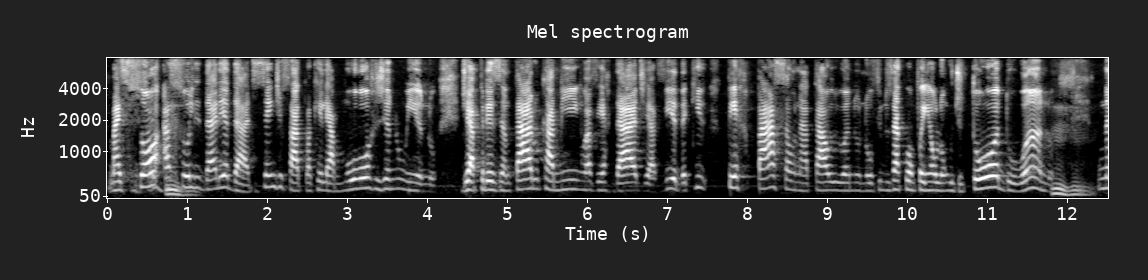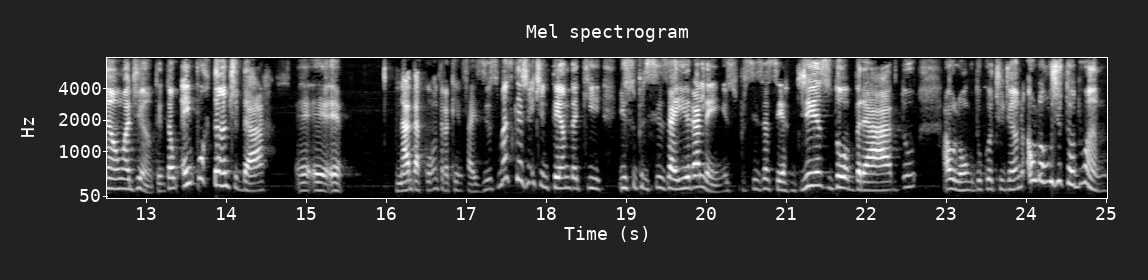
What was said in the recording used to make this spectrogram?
mas só a solidariedade, sem de fato aquele amor genuíno de apresentar o caminho, a verdade, a vida que perpassa o Natal e o Ano Novo e nos acompanha ao longo de todo o ano, não adianta. Então, é importante dar. é, é, é, Nada contra quem faz isso, mas que a gente entenda que isso precisa ir além, isso precisa ser desdobrado ao longo do cotidiano, ao longo de todo o ano.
